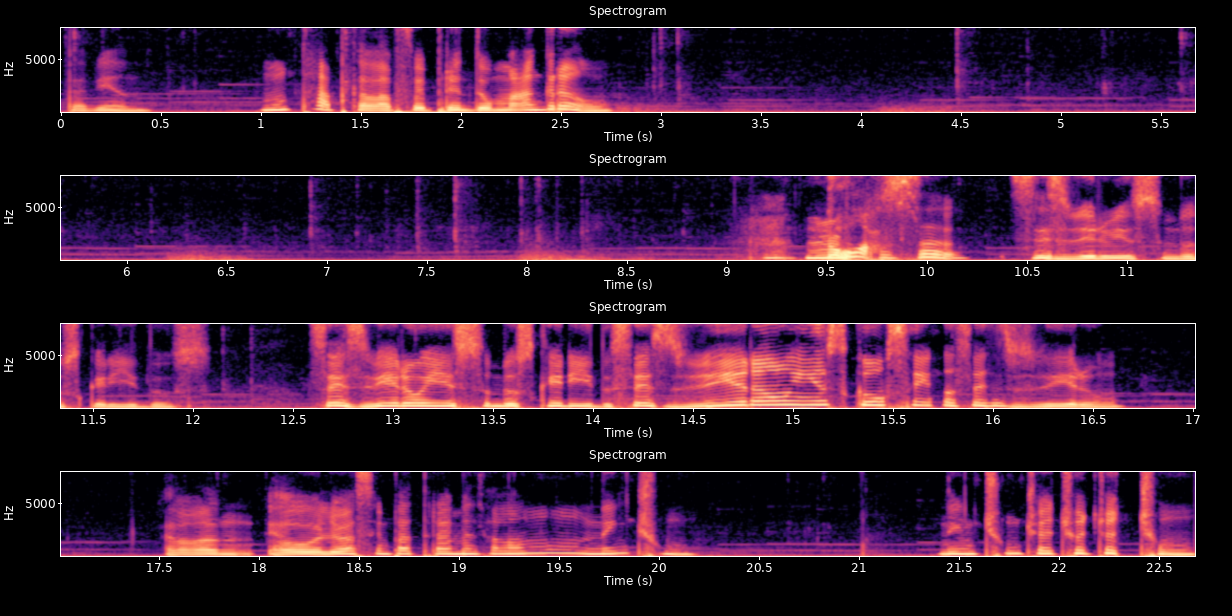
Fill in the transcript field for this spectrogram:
Tá vendo? Não tá, porque ela foi prender o magrão. Nossa! Vocês viram isso, meus queridos? Vocês viram isso, meus queridos? Vocês viram isso que eu sei vocês viram? Ela, ela olhou assim pra trás, mas ela não. Nem tchum. Nem tchum tchá tchum tchá tchum.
